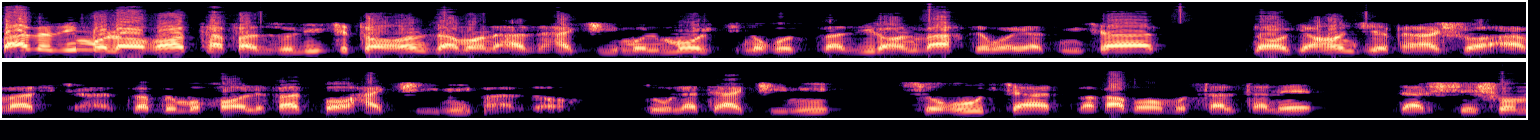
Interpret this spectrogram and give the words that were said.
بعد از این ملاقات تفضلی که تا آن زمان از حکیم الملک نخست وزیر آن وقت حمایت می‌کرد ناگهان جبههاش را عوض کرد و به مخالفت با حکیمی پرداخت. دولت حکیمی سقوط کرد و قوام السلطنه در ششم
